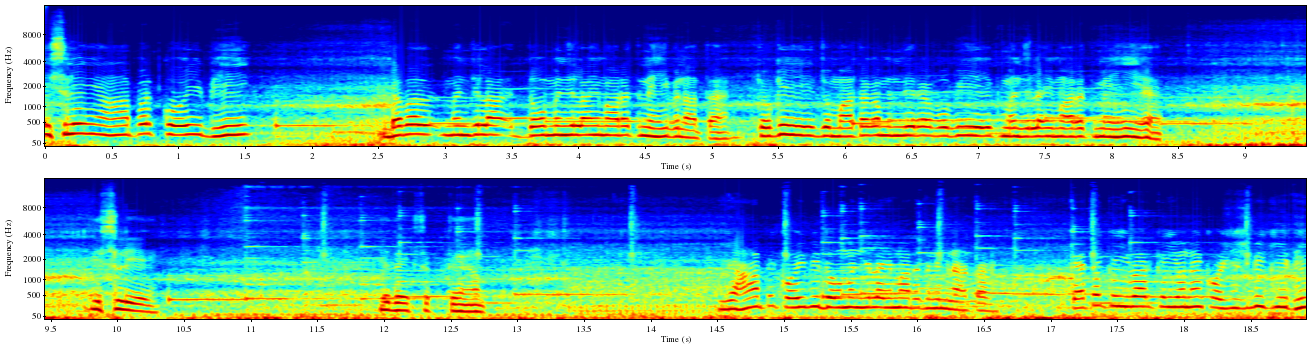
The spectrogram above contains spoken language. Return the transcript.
इसलिए यहाँ पर कोई भी डबल मंजिला, दो मंजिला इमारत नहीं बनाता है। क्योंकि जो माता का मंदिर है, वो भी एक मंजिला इमारत में ही है। इसलिए, ये देख सकते हैं आप। यहाँ पे कोई भी दो मंजिला इमारत नहीं बनाता। है कहते कई बार कईयों ने कोशिश भी की थी,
